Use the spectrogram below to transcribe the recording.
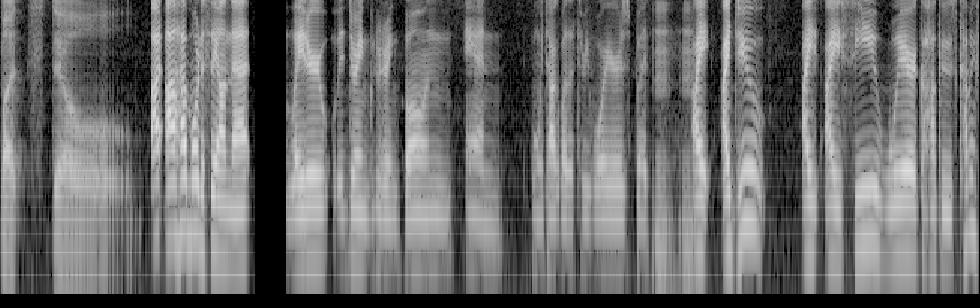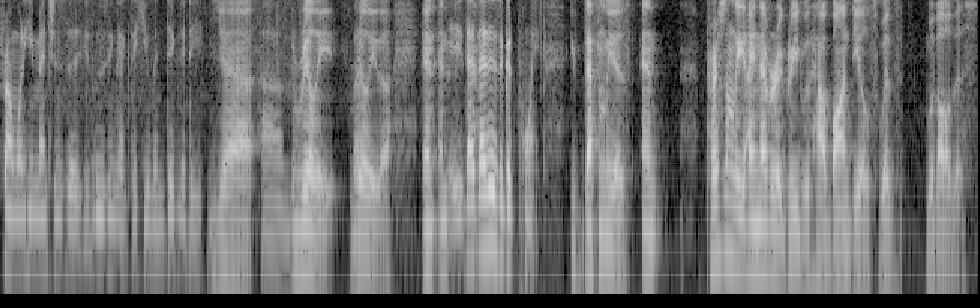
but still I, I'll have more to say on that later during during Bon and when we talk about the three warriors. But mm, mm. I I do. I, I see where Kahaku's coming from when he mentions the losing like the human dignity. yeah Um, really really though and and that that is a good point. It definitely is. And personally, I never agreed with how Bond deals with with all of this.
